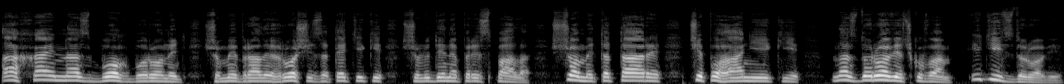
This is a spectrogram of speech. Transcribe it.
А хай нас Бог боронить, що ми брали гроші за те тільки, що людина переспала. Що ми, татари чи погані які. На здоров'ячку вам, ідіть здорові.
